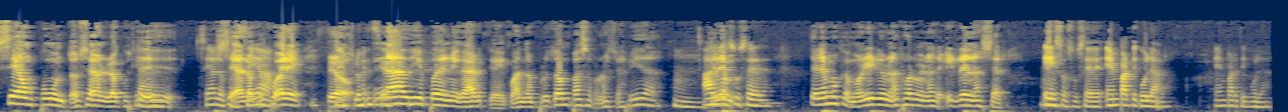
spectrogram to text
sea un punto, sea lo que ustedes... Claro. Sea lo que sea, fuere, la pero influencia. nadie puede negar que cuando Plutón pasa por nuestras vidas, mm. Algo Tenemos- sucede. tenemos que morir de una forma y na- y renacer. Eso sucede, en particular. En particular.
